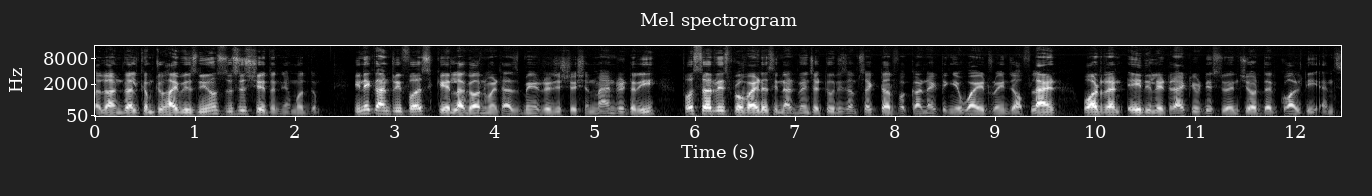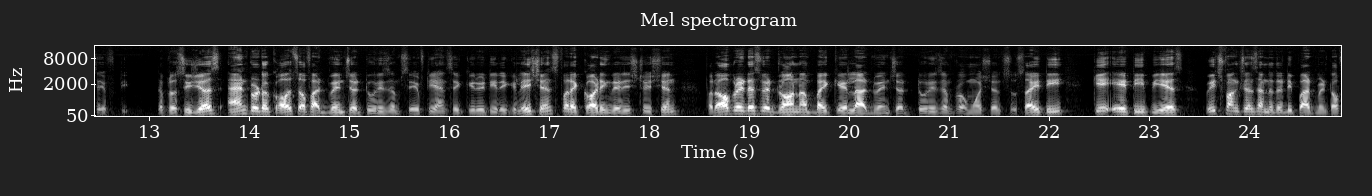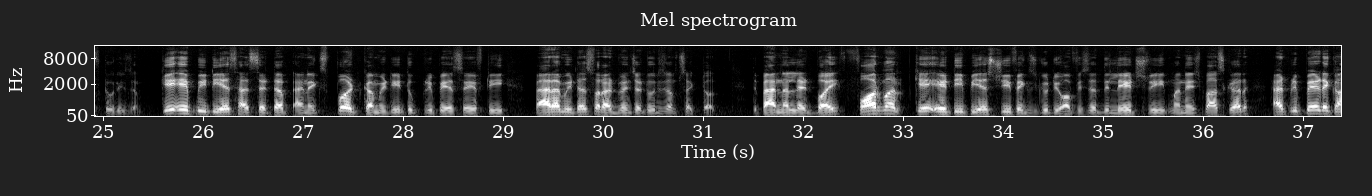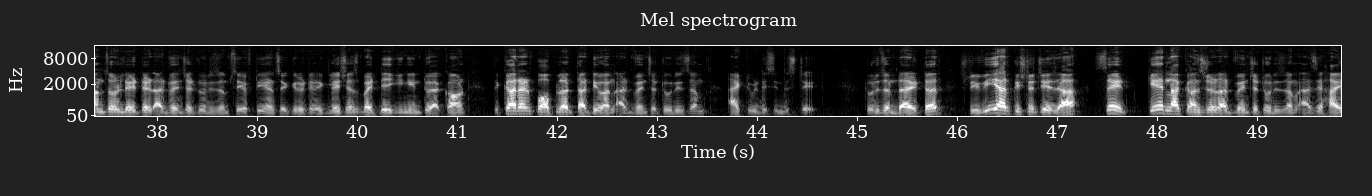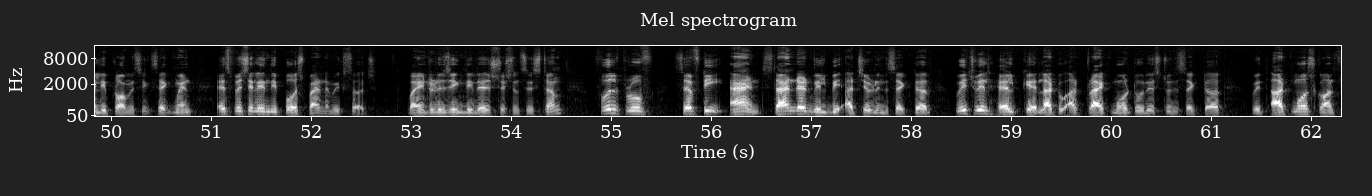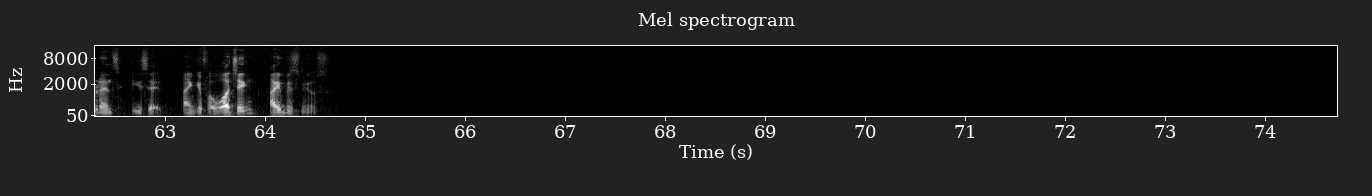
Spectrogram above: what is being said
Hello and welcome to HyBiz News. This is Chaitanya Muddam. In a country first, Kerala government has made registration mandatory for service providers in adventure tourism sector for conducting a wide range of land, water and air related activities to ensure their quality and safety. The procedures and protocols of adventure tourism safety and security regulations for according registration for operators were drawn up by Kerala Adventure Tourism Promotion Society KATPS which functions under the Department of Tourism. KAPTS has set up an expert committee to prepare safety parameters for adventure tourism sector. The panel led by former KATPS Chief Executive Officer, the late Sri Manesh Bhaskar, had prepared a consolidated adventure tourism safety and security regulations by taking into account the current popular 31 adventure tourism activities in the state. Tourism Director Sri V.R. Krishna Teja said Kerala considered adventure tourism as a highly promising segment, especially in the post-pandemic surge. By introducing the registration system, foolproof safety and standard will be achieved in the sector, which will help Kerala to attract more tourists to the sector with utmost confidence, he said. Thank you for watching HyBiz News.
